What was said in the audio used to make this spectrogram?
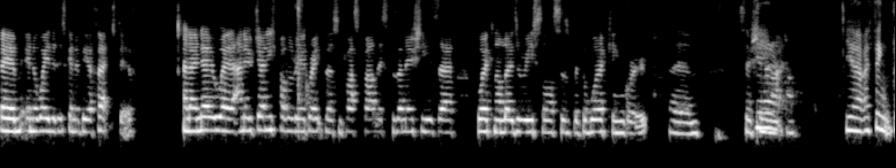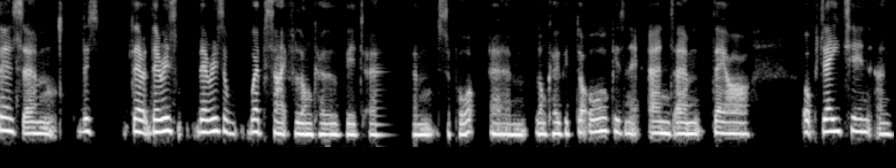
um, in a way that it's going to be effective. And I know uh, I know Jenny's probably a great person to ask about this because I know she's uh, working on loads of resources with the working group. Um, so she yeah. might have Yeah, I think there's um, there's there there is there is a website for long COVID um, support, um, longcovid.org, isn't it? And um, they are updating and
